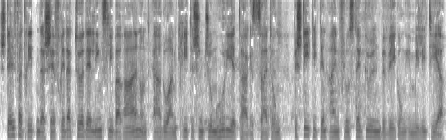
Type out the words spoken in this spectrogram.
stellvertretender Chefredakteur der linksliberalen und Erdogan-kritischen Cumhuriyet-Tageszeitung, bestätigt den Einfluss der Gülen-Bewegung im Militär.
